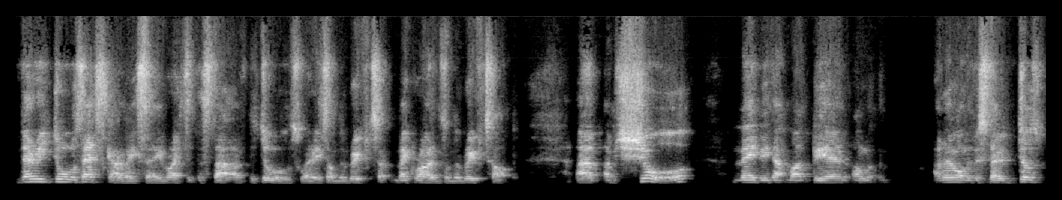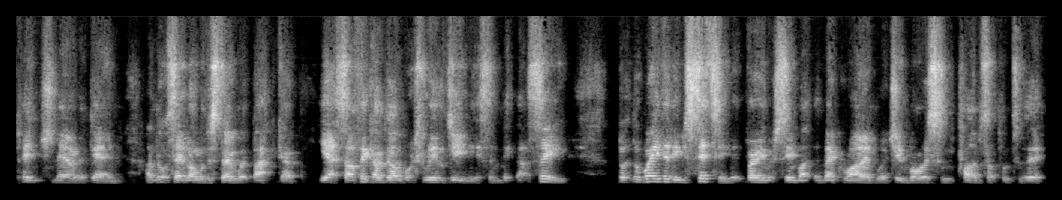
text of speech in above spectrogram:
very Doors-esque, I may say, right at the start of the Doors, where he's on the rooftop. Meg Ryan's on the rooftop. Um, I'm sure maybe that might be an. I know Oliver Stone does pinch now and again. I'm not saying Oliver Stone went back and go, yes, I think I'll go and watch Real Genius and nick that scene. But the way that he was sitting, it very much seemed like the Meg Ryan where Jim Morrison climbs up onto the,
